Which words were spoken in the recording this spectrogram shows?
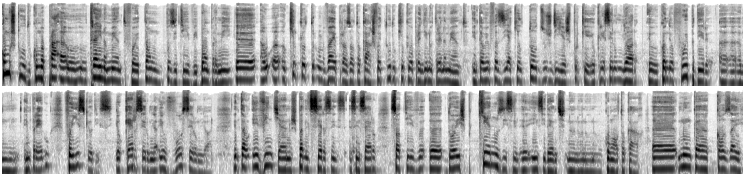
como estudo, como pra, o treinamento foi tão positivo e bom para mim, uh, aquilo que eu levei para os autocarros foi tudo aquilo que eu aprendi no treinamento. Então eu fazia aquilo todos os dias, porque eu queria ser o melhor. Eu, quando eu fui pedir uh, um, emprego, foi isso que eu disse. Eu quero ser o melhor, eu vou ser o melhor. Então, em 20 anos, para lhe ser sincero, só tive uh, dois pequenos incidentes no, no, no, com o autocarro. nunca causei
